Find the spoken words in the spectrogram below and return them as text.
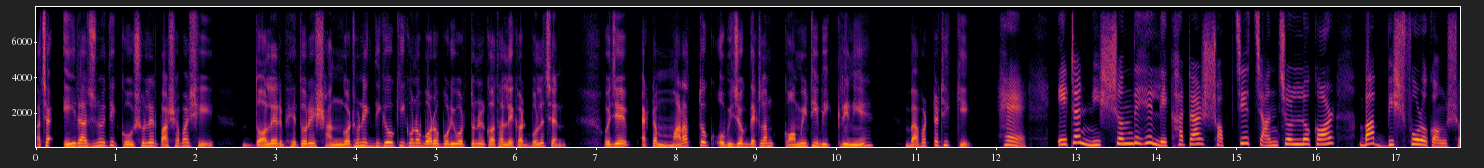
আচ্ছা এই রাজনৈতিক কৌশলের পাশাপাশি দলের ভেতরে সাংগঠনিক দিকেও কি কোনো বড় পরিবর্তনের কথা লেখট বলেছেন? ওই যে একটা মারাত্মক অভিযোগ দেখলাম কমিটি বিক্রি নিয়ে। ব্যাপারটা ঠিক কি? হ্যাঁ এটা নিঃসন্দেহে লেখাটার সবচেয়ে চাঞ্চল্যকর বা বিস্ফোরক অংশ।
